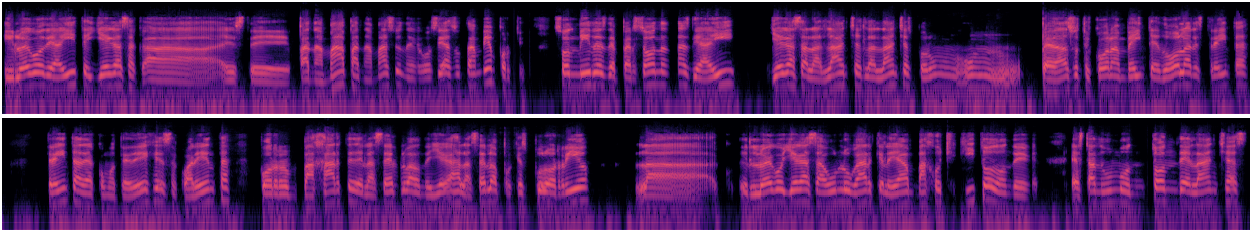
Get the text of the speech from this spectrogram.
y luego de ahí te llegas a, este Panamá. Panamá es un negociazo también porque son miles de personas. De ahí llegas a las lanchas, las lanchas por un, un pedazo te cobran 20 dólares, 30 30 de a como te dejes, a 40, por bajarte de la selva, donde llegas a la selva, porque es puro río. La, luego llegas a un lugar que le llaman Bajo Chiquito, donde están un montón de lanchas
